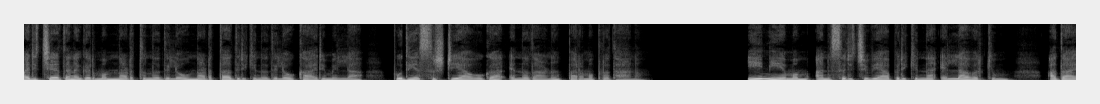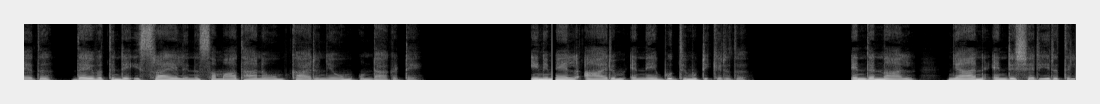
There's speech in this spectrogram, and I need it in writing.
പരിച്ഛേദനകർമ്മം നടത്തുന്നതിലോ നടത്താതിരിക്കുന്നതിലോ കാര്യമില്ല പുതിയ സൃഷ്ടിയാവുക എന്നതാണ് പരമപ്രധാനം. ഈ നിയമം അനുസരിച്ച് വ്യാപരിക്കുന്ന എല്ലാവർക്കും അതായത് ദൈവത്തിന്റെ ഇസ്രായേലിന് സമാധാനവും കാരുണ്യവും ഉണ്ടാകട്ടെ. ഇനിമേൽ ആരും എന്നെ ബുദ്ധിമുട്ടിക്കരുത്. എന്തെന്നാൽ ഞാൻ എന്റെ ശരീരത്തിൽ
